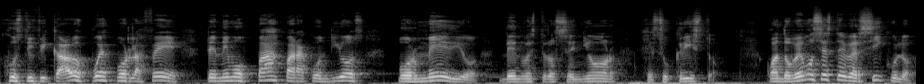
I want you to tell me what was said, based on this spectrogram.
justificados pues por la fe, tenemos paz para con Dios por medio de nuestro Señor Jesucristo. Cuando vemos este versículo,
